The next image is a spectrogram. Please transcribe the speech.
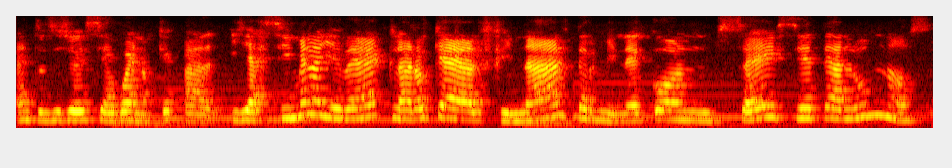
Entonces yo decía, bueno, qué padre. Y así me la llevé, claro que al final terminé con 6, 7 alumnos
